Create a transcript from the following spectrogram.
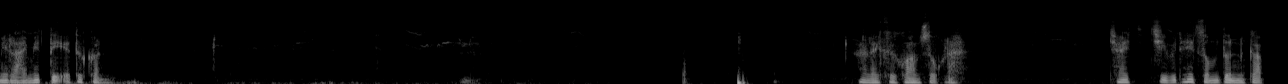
มีหลายมิติทุกคนอะไรคือความสุขล่ะ ใช้ชีวิตให้สมดุลกับ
